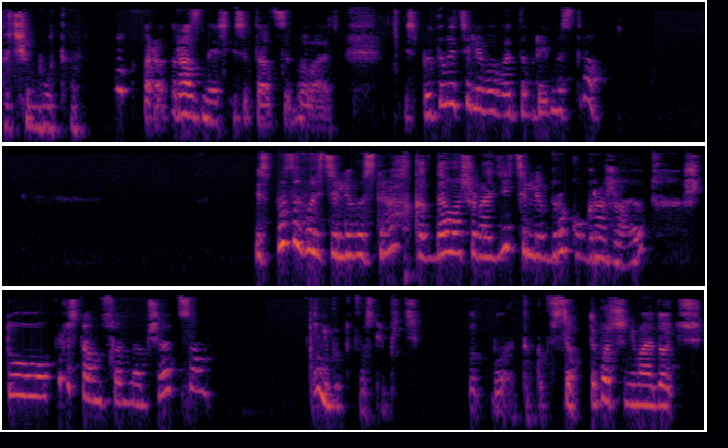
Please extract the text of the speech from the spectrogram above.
почему-то? Разные ситуации бывают. Испытываете ли вы в это время страх? Испытываете ли вы страх, когда ваши родители вдруг угрожают, что перестанут с вами общаться и не будут вас любить? Вот бывает такое, все, ты больше не моя дочь,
